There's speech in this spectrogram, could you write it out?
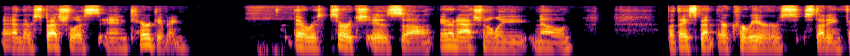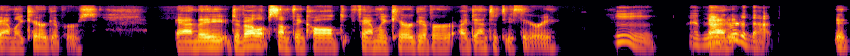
and they're specialists in caregiving. Their research is uh, internationally known, but they spent their careers studying family caregivers and they developed something called family caregiver identity theory. Hmm, I have not And- heard of that. It,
